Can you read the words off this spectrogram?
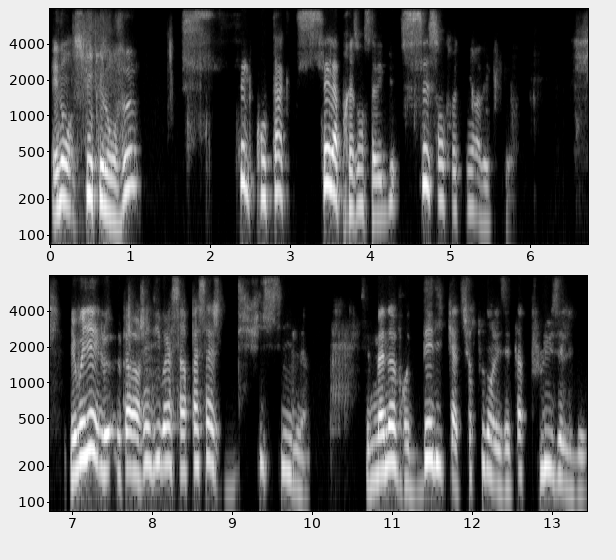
Et non, ce que l'on veut, c'est le contact, c'est la présence avec Dieu, c'est s'entretenir avec lui. Mais vous voyez, le, Père Virgin dit, voilà, c'est un passage difficile, c'est une manœuvre délicate, surtout dans les états plus élevés.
